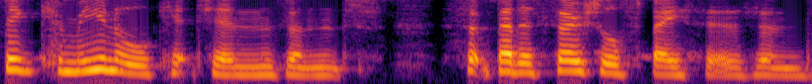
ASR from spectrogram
big communal kitchens and better social spaces and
